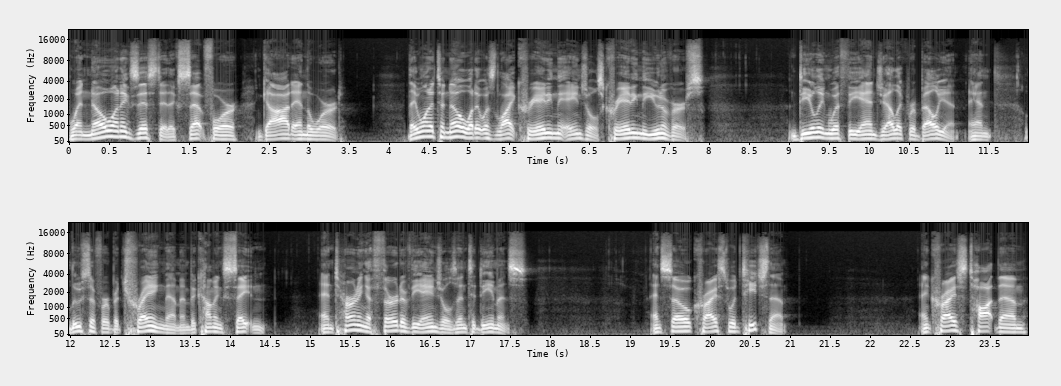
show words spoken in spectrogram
when no one existed except for God and the Word. They wanted to know what it was like creating the angels, creating the universe, dealing with the angelic rebellion and Lucifer betraying them and becoming Satan and turning a third of the angels into demons. And so Christ would teach them. And Christ taught them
